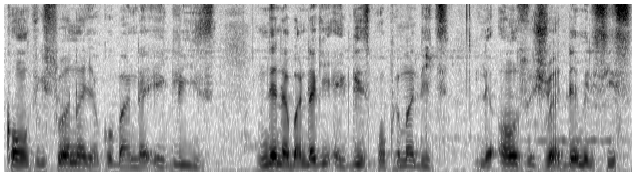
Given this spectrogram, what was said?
conviction wana ya kobanda église nde nabandaki église proprement dite le 11 juin 2006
